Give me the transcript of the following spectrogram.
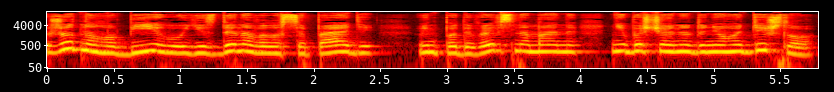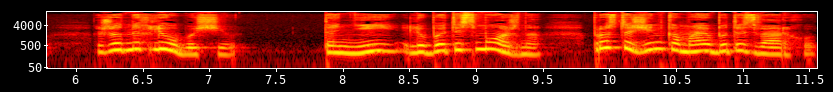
Жодного бігу, їзди на велосипеді. Він подивився на мене, ніби щойно до нього дійшло. Жодних любощів. Та ні, любитись можна, просто жінка має бути зверху.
